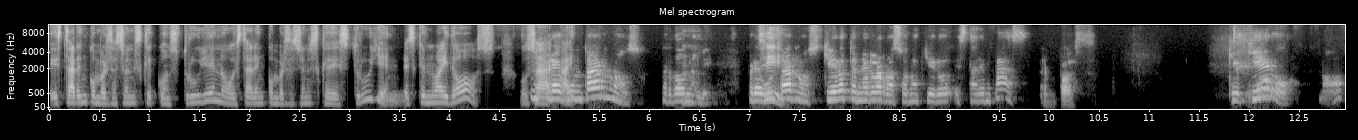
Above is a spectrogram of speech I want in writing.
estar en conversaciones que construyen o estar en conversaciones que destruyen. Es que no hay dos. O y preguntarnos, perdónale, preguntarnos, ¿quiero tener la razón o quiero estar en paz? En paz. ¿Qué quiero? ¿no?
